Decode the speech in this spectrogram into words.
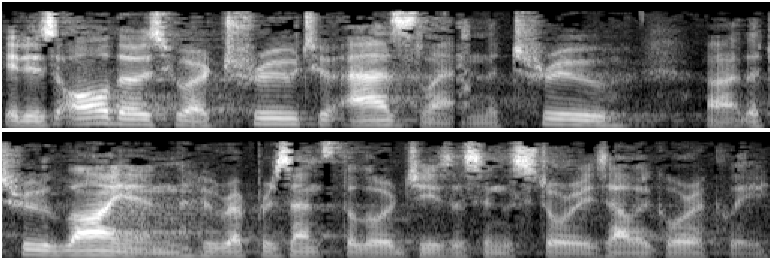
it is all those who are true to Aslan, the true uh, the true lion who represents the Lord Jesus in the stories allegorically,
